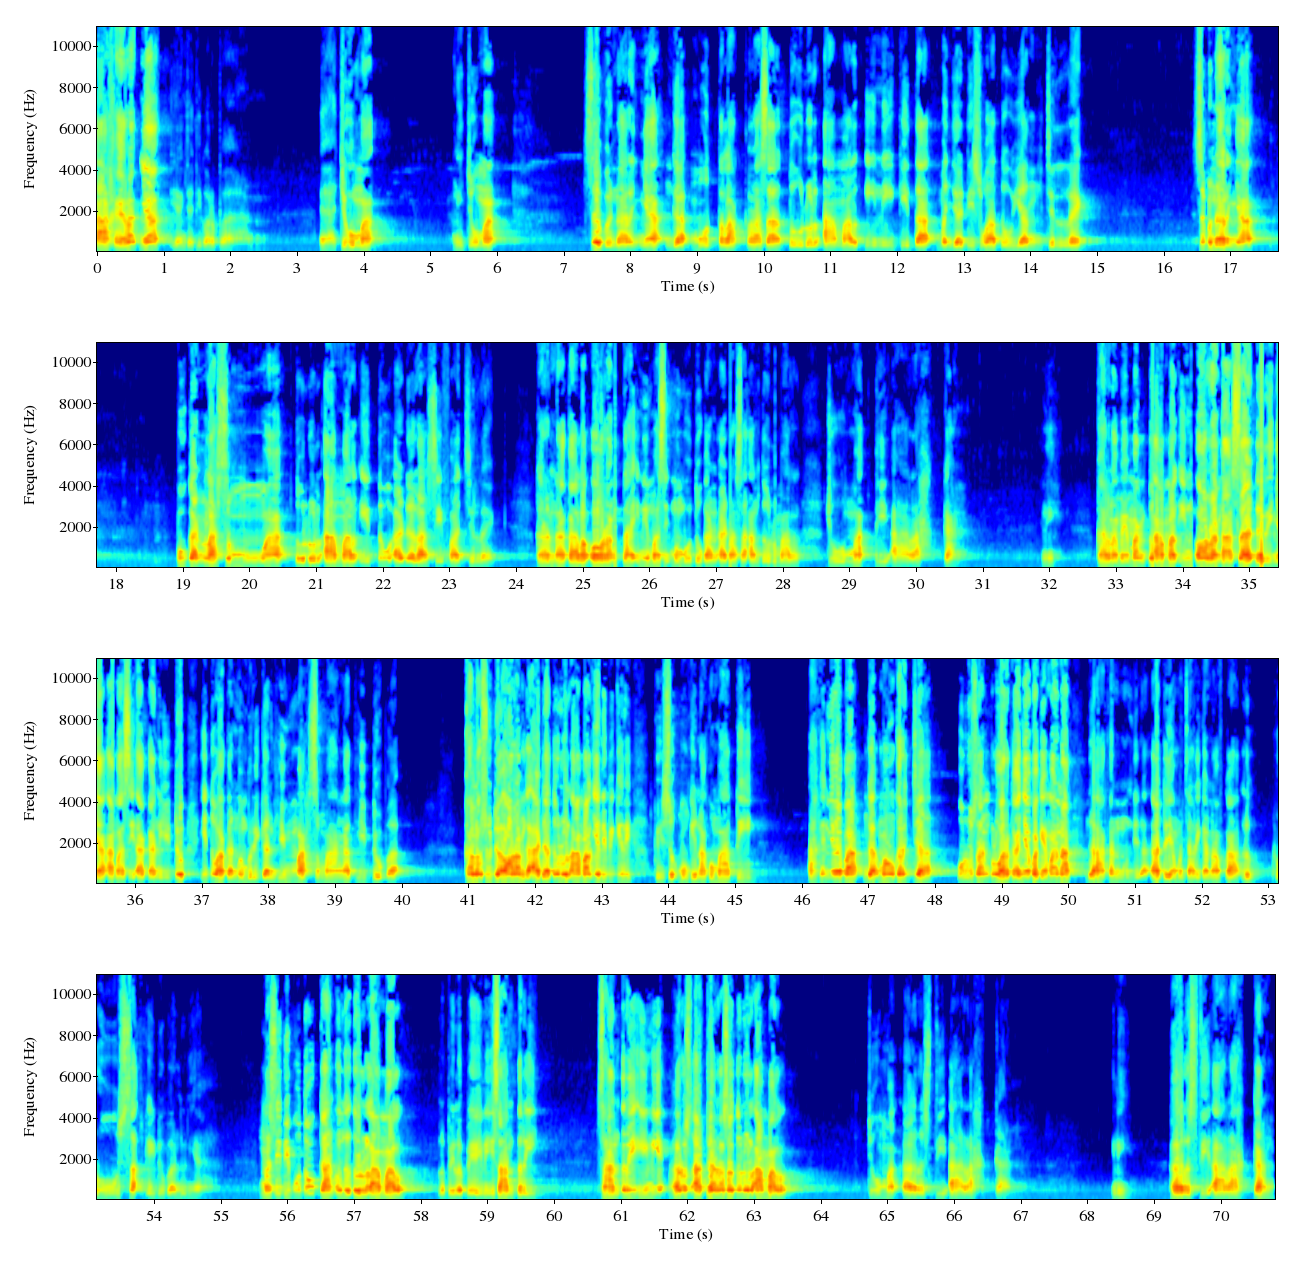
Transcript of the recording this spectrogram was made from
akhiratnya yang jadi korban. Ya cuma, ini cuma sebenarnya nggak mutlak rasa tulul amal ini kita menjadi suatu yang jelek. Sebenarnya Bukanlah semua tulul amal itu adalah sifat jelek. Karena kalau orang kita ini masih membutuhkan perasaan tulul amal, cuma diarahkan. Nih, karena memang tuh amal ini orang rasa darinya masih akan hidup, itu akan memberikan himmah, semangat hidup, Pak. Kalau sudah orang nggak ada tulul amal yang dipikiri, besok mungkin aku mati. Akhirnya apa? Nggak mau kerja, urusan keluarganya bagaimana? Tidak akan ada yang mencarikan nafkah. Loh, rusak kehidupan dunia. Masih dibutuhkan untuk tulul amal. Lebih-lebih ini santri. Santri ini harus ada rasa tulul amal. Cuma harus diarahkan. Ini harus diarahkan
